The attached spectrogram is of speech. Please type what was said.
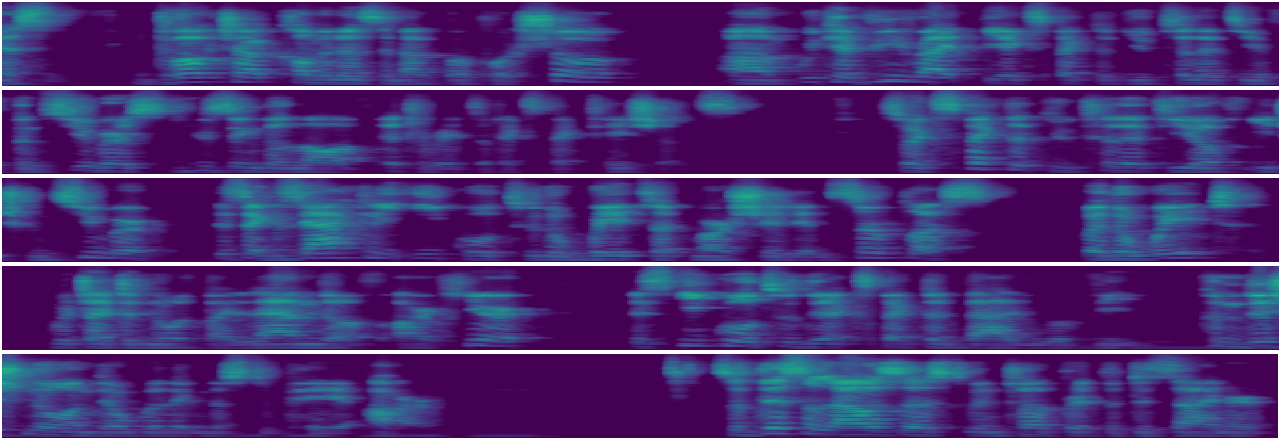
as Dworczak, Kominers, and Akbarpour show, um, we can rewrite the expected utility of consumers using the law of iterated expectations. So expected utility of each consumer is exactly equal to the weighted Marshallian surplus, where the weight, which I denote by lambda of R here, is equal to the expected value of V, conditional on their willingness to pay R. So this allows us to interpret the designer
